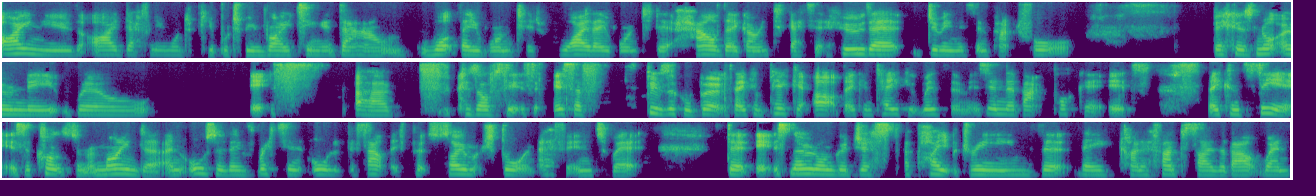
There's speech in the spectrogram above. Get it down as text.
I knew that I definitely wanted people to be writing it down, what they wanted, why they wanted it, how they're going to get it, who they're doing this impact for. Because not only will it's because uh, obviously it's it's a physical book they can pick it up they can take it with them it's in their back pocket it's they can see it it's a constant reminder and also they've written all of this out they've put so much thought and effort into it that it's no longer just a pipe dream that they kind of fantasize about when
